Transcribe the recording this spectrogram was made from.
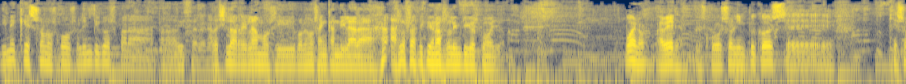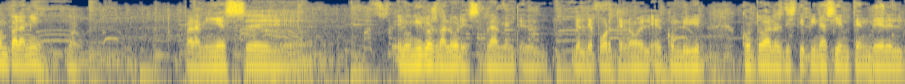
Dime qué son los Juegos Olímpicos para, para David Ferrer. A ver si lo arreglamos y volvemos a encandilar a, a los aficionados olímpicos como yo. Bueno, a ver, los Juegos Olímpicos, eh, ¿qué son para mí? Bueno, para mí es eh, el unir los valores realmente del, del deporte, ¿no? El, convivir con todas las disciplinas y entender el,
